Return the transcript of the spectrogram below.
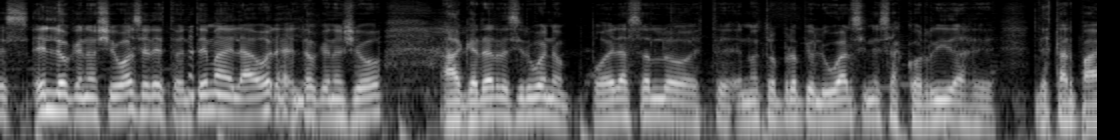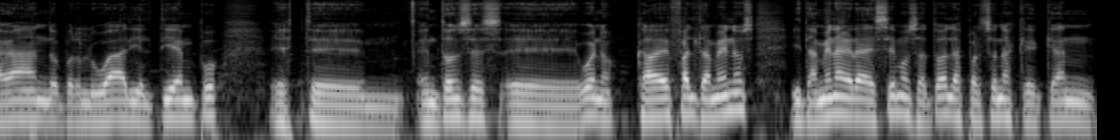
es, es lo que nos llevó a hacer esto, el tema de la hora es lo que nos llevó a querer decir, bueno, poder hacerlo este, en nuestro propio lugar sin esas corridas de, estar pagando por el lugar y el tiempo. Este, entonces, eh, bueno, cada vez falta menos y también agradecemos a todas las personas que, han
